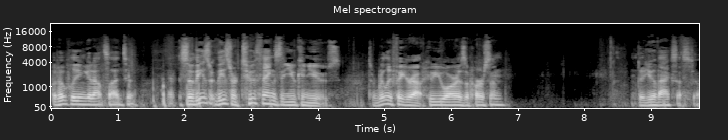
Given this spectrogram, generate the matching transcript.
But hopefully, you can get outside too. So these are these are two things that you can use to really figure out who you are as a person that you have access to.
